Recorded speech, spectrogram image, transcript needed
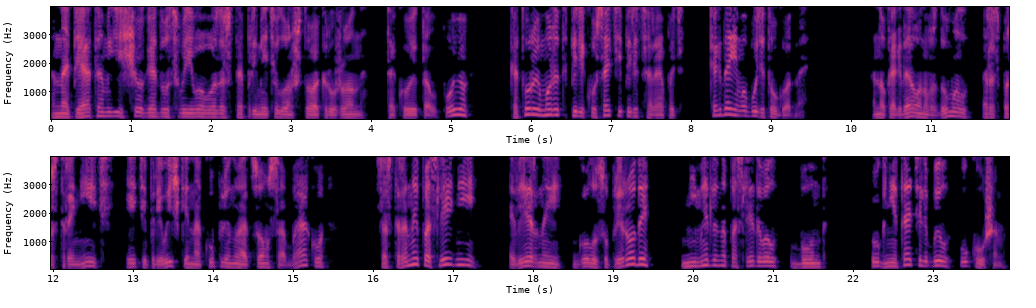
На пятом еще году своего возраста приметил он, что окружен такой толпою, которую может перекусать и перецарапать, когда ему будет угодно. Но когда он вздумал распространить эти привычки на купленную отцом собаку, со стороны последней, верной голосу природы, немедленно последовал бунт. Угнетатель был укушен.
